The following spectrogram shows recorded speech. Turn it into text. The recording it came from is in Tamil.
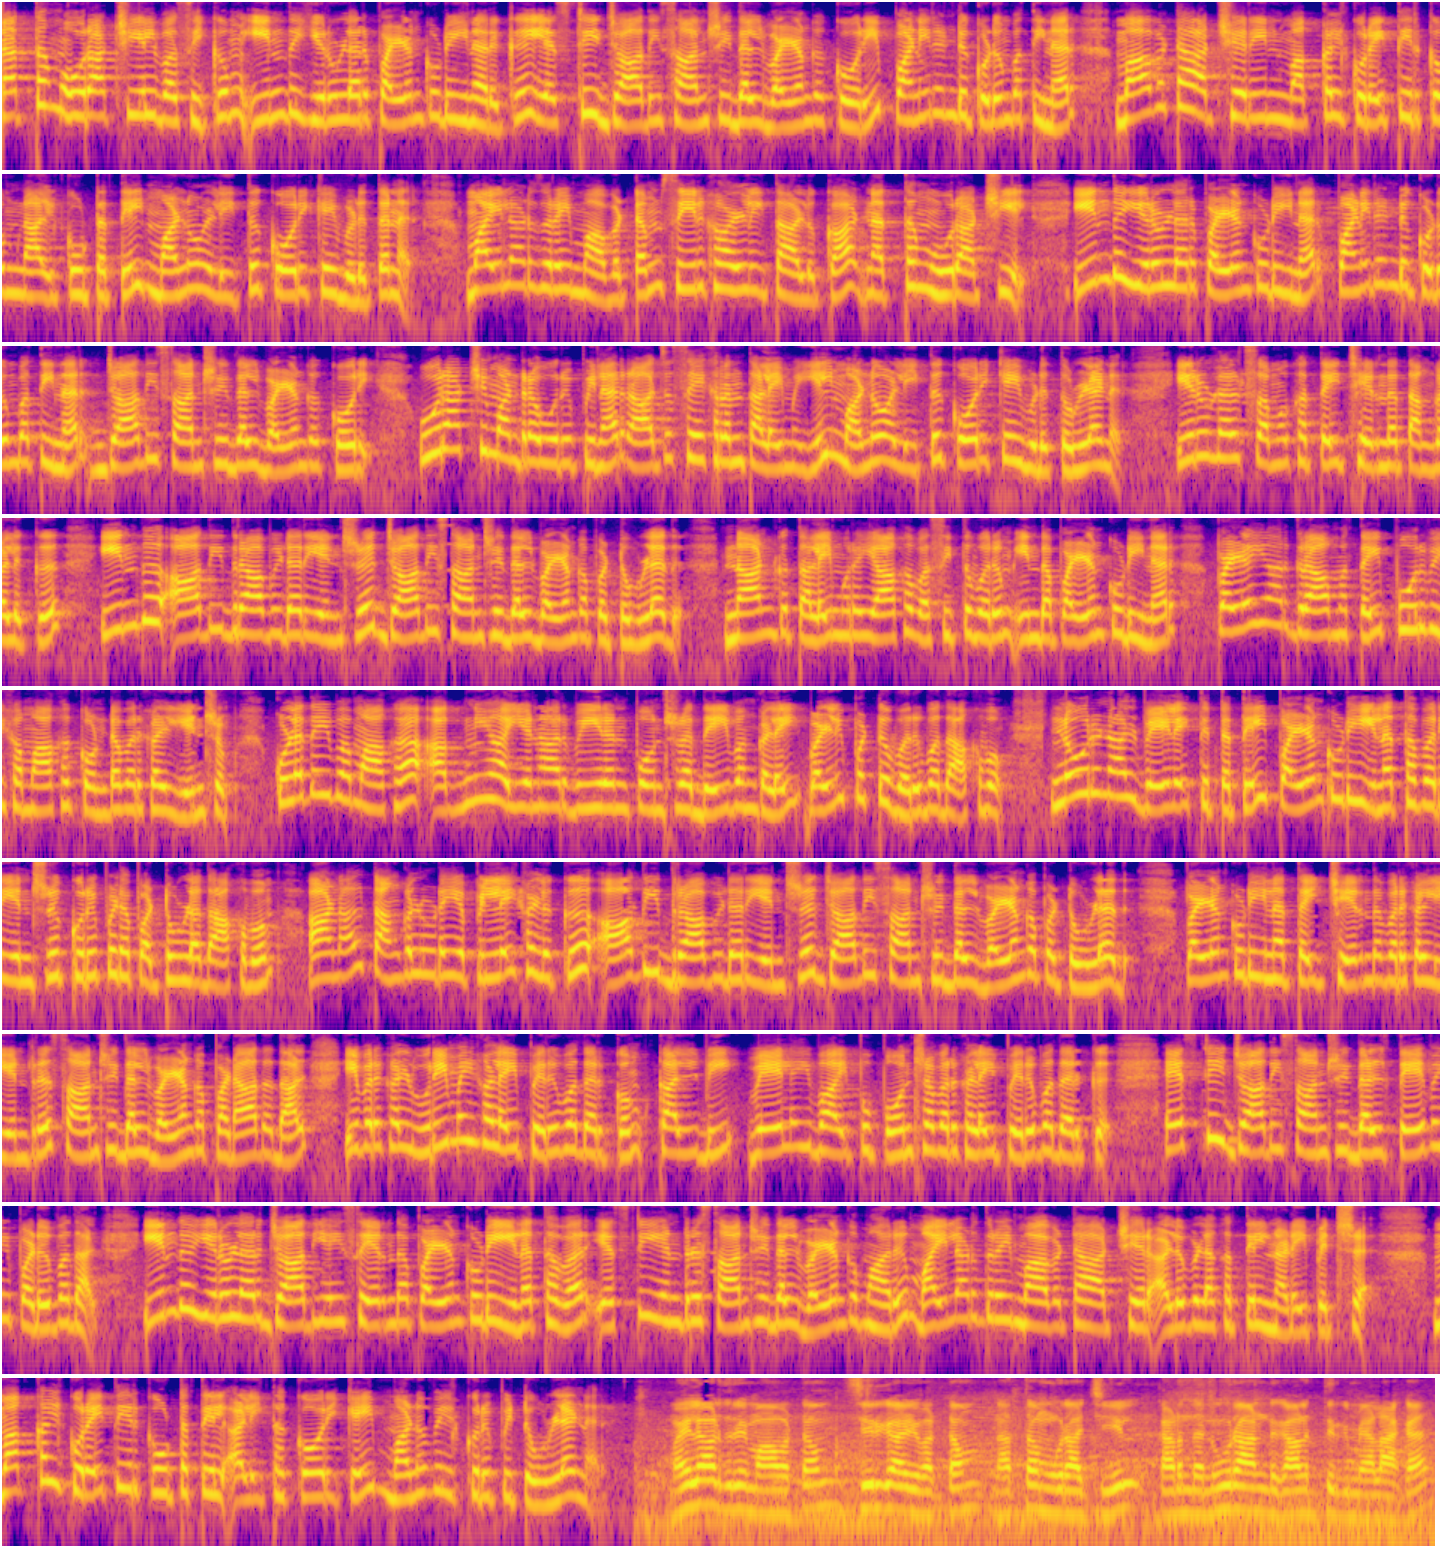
நத்தம் ஊராட்சியில் வசிக்கும் இந்து இருளர் பழங்குடியினருக்கு எஸ்டி ஜாதி சான்றிதழ் வழங்க கோரி பனிரெண்டு குடும்பத்தினர் மாவட்ட ஆட்சியரின் மக்கள் குறைத்தீர்க்கும் நாள் கூட்டத்தில் மனு அளித்து கோரிக்கை விடுத்தனர். மயிலாடுதுறை மாவட்டம் சீர்காழி தாலுகா நத்தம் ஊராட்சியில் இந்து இருளர் பழங்குடியினர் பனிரெண்டு குடும்பத்தினர் ஜாதி சான்றிதழ் வழங்க கோரி ஊராட்சி மன்ற உறுப்பினர் ராஜசேகரன் தலைமையில் மனு அளித்து கோரிக்கை விடுத்துள்ளனர். இருளர் சமூகத்தைச் சேர்ந்த தங்களுக்கு இந்து ஆதி திராவிடர் என்று ஜாதி சான்றிதழ் வழங்கப்பட்டுள்ளது. நான்கு தலைமுறையாக வசித்து வரும் இந்த பழங்குடியினர் பழையார் கிராமத்தை பூர்வீகமாக கொண்டவர்கள் என்றும் குலதெய்வமாக அக்னி ஐயனார் வீரன் போன்ற தெய்வங்களை வழிபட்டு வருவதாகவும் நூறு நாள் வேலை திட்டத்தில் பழங்குடி இனத்தவர் என்று குறிப்பிடப்பட்டுள்ளதாகவும் ஆனால் தங்களுடைய பிள்ளைகளுக்கு ஆதி திராவிடர் என்று ஜாதி சான்றிதழ் வழங்கப்பட்டுள்ளது. பழங்குடியினத்தைச் சேர்ந்தவர்கள் என்று சான்றிதழ் வழங்கப்படாததால் இவர்கள் உரிமைகளை பெறுவதற்கும் கல்வி வேலைவாய்ப்பு போன்றவர்களை பெறுவதற்கு எஸ்டி ஜாதி சான்றிதழ் தேவைப்படுவதால் இந்து இருளர் ஜாதியை சேர்ந்த பழங்குடி இனத்தவர் எஸ்டி என்று சான்றிதழ் வழங்குமாறு மயிலாடுதுறை மாவட்ட ஆட்சியர் அலுவலகத்தில் நடைபெற்ற மக்கள் குறைதீர் கூட்டத்தில் அளித்த கோரிக்கை மனுவில் குறிப்பிட்டுள்ளனர். மயிலாடுதுறை மாவட்டம் சீர்காழி வட்டம் நத்தம் ஊராட்சியில் கடந்த நூறாண்டு காலத்திற்கு மேலாக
